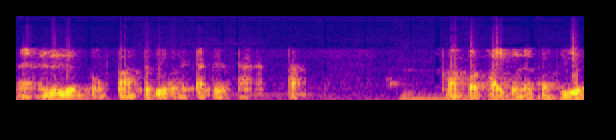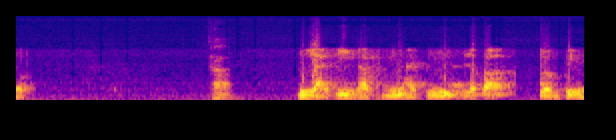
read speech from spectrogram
นะและเรื่องของความสะดวกในการเดินทางครับอืมความปลอดภัยของนักท่องเที่ยว ครับ มีหลายที่ครับมีหลายที่ แล้วก็รวมถึง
